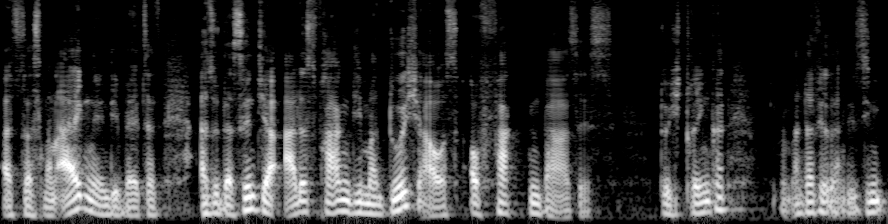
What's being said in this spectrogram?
als dass man eigene in die Welt setzt. Also das sind ja alles Fragen, die man durchaus auf Faktenbasis durchdringen kann. Man darf ja sagen, die sind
